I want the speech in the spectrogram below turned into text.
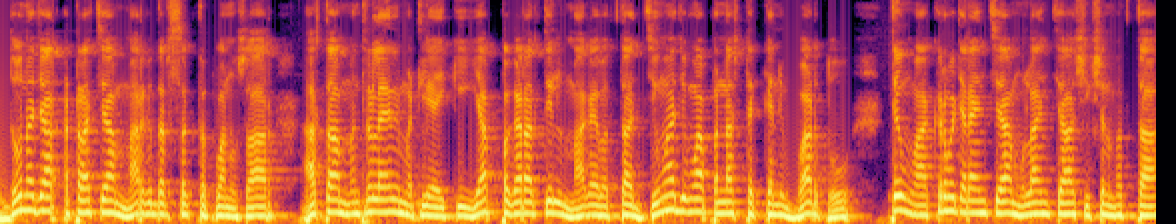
दोन हजार अठराच्या मार्गदर्शक तत्वानुसार आता मंत्रालयाने म्हटले आहे की या पगारातील महागाई भत्ता जेव्हा जेव्हा पन्नास टक्क्यांनी वाढतो तेव्हा कर्मचाऱ्यांच्या मुलांच्या शिक्षण भत्ता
